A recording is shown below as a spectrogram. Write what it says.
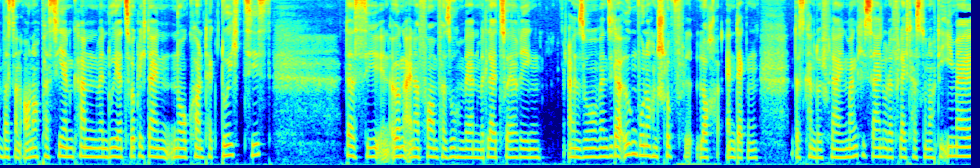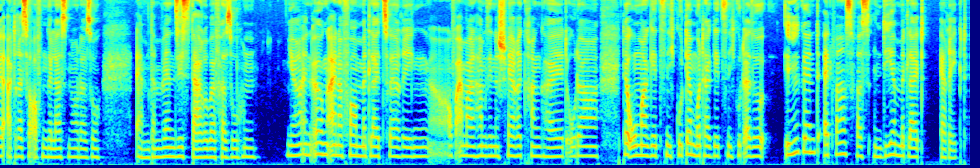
Und was dann auch noch passieren kann, wenn du jetzt wirklich deinen No-Contact durchziehst, dass sie in irgendeiner Form versuchen werden, Mitleid zu erregen. Also wenn sie da irgendwo noch ein Schlupfloch entdecken, das kann durch Flying Monkeys sein oder vielleicht hast du noch die E-Mail-Adresse offen gelassen oder so, ähm, dann werden sie es darüber versuchen, ja, in irgendeiner Form Mitleid zu erregen. Auf einmal haben sie eine schwere Krankheit oder der Oma geht es nicht gut, der Mutter geht es nicht gut. Also irgendetwas, was in dir Mitleid erregt.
